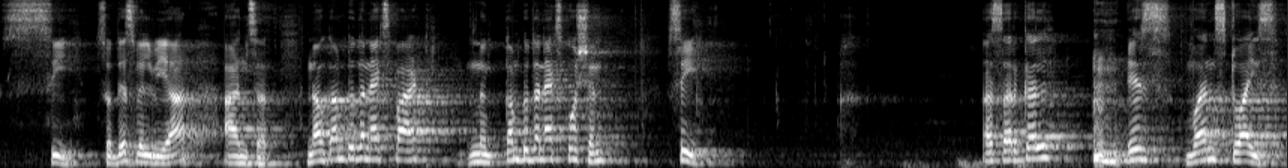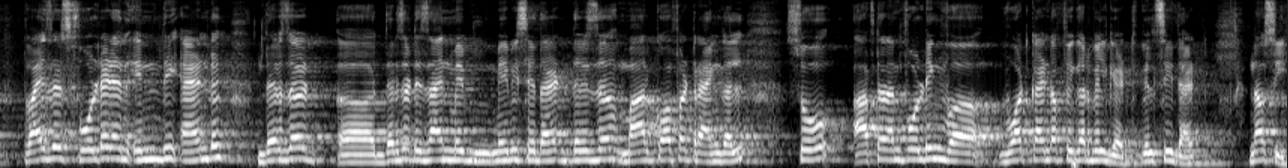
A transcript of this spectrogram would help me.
C. So this will be our answer. Now come to the next part. Come to the next question. See, a circle is once twice twice it's folded and in the end there is a uh, there is a design maybe, maybe say that there is a mark of a triangle. So after unfolding uh, what kind of figure we'll get? We'll see that. Now see.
